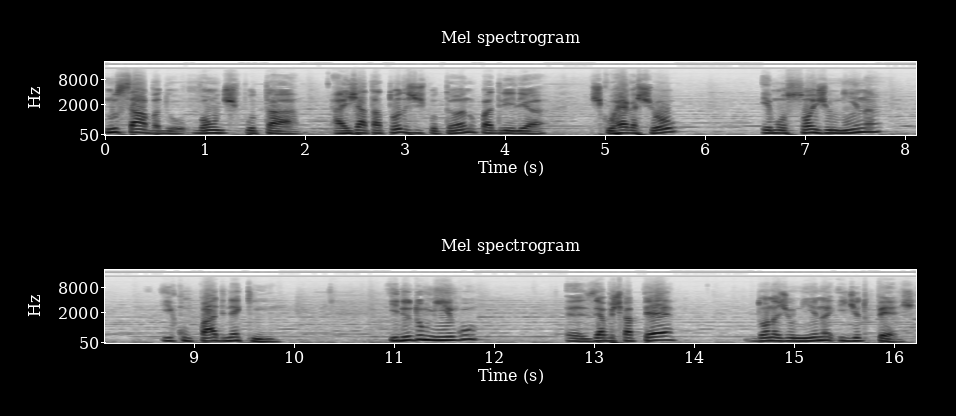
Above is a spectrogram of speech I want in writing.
no sábado vão disputar, aí já está todas disputando, quadrilha Escorrega Show, Emoções Junina e com Padre Nequinho. E no domingo é, Zé Buscapé, Dona Junina e Dito Pérez.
